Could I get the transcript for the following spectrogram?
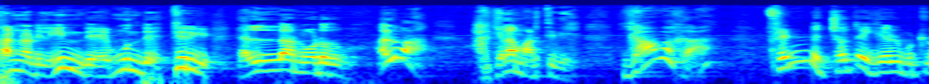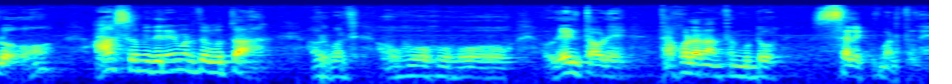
ಕನ್ನಡಿಲಿ ಹಿಂದೆ, ಮುಂದೆ, ತಿರುಗಿ ಎಲ್ಲ ನೋಡೋದು. ಅಲ್ವಾ? ಹಾಗೆಲ್ಲ ಮಾಡ್ತೀವಿ. ಯಾವಾಗ ಫ್ರೆಂಡ್ ಜೊತೆಗೆ ಹೇಳ್ಬಿಟ್ಲು, ಆ ಸಮಯದಲ್ಲಿ ಏನು ಮಾಡ್ತಾರೆ ಗೊತ್ತಾ? ಅವ್ರು ಬರ್ತಾರೆ ಓಹೋ ಅವಳು ಹೇಳ್ತಾವಳೆ, ತಗೊಳ್ಳೋಣ ಅಂತ ಅಂದ್ಬಿಟ್ಟು ಸೆಲೆಕ್ಟ್ ಮಾಡ್ತಾಳೆ.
